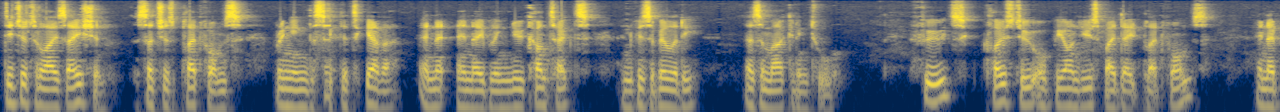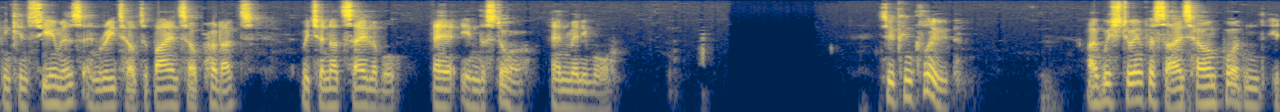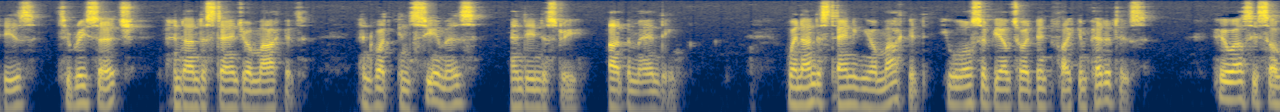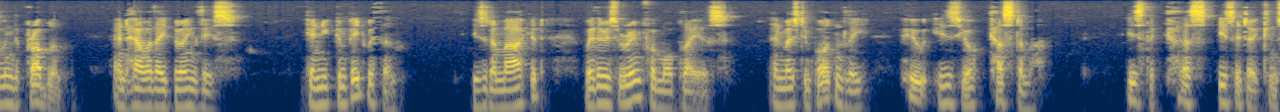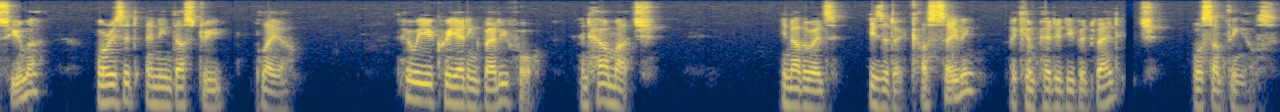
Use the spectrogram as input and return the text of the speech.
Digitalization, such as platforms bringing the sector together and enabling new contacts and visibility as a marketing tool. Foods close to or beyond use by date platforms, enabling consumers and retail to buy and sell products which are not saleable uh, in the store, and many more. To conclude, I wish to emphasize how important it is to research and understand your market and what consumers and industry are demanding. When understanding your market, you will also be able to identify competitors. Who else is solving the problem, and how are they doing this? Can you compete with them? Is it a market where there is room for more players? And most importantly, who is your customer? Is, the cus- is it a consumer or is it an industry player? Who are you creating value for and how much? In other words, is it a cost saving, a competitive advantage, or something else?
